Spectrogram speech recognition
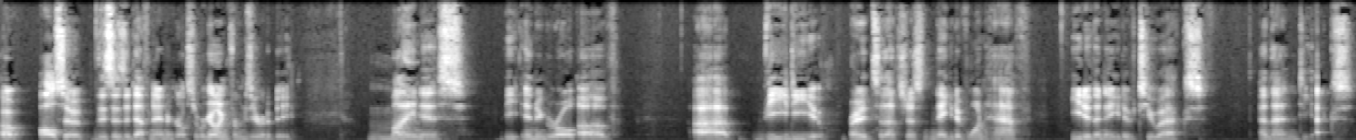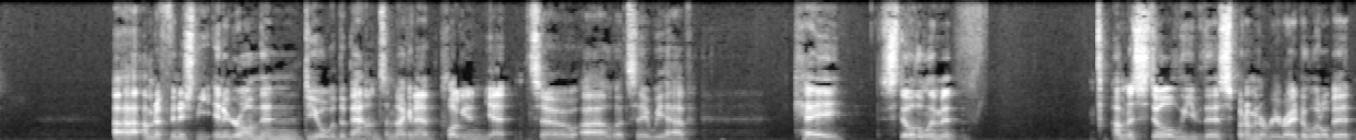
oh, also, this is a definite integral, so we're going from 0 to b, minus the integral of uh, v du, right? So that's just negative 1 half e to the negative 2x and then dx. Uh, I'm going to finish the integral and then deal with the bounds. I'm not going to plug in yet. So uh, let's say we have k, still the limit. I'm going to still leave this, but I'm going to rewrite it a little bit.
